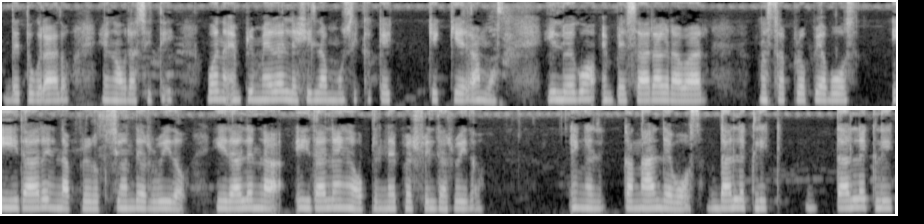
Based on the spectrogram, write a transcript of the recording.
de tu grado en Audacity? Bueno, en primero elegir la música que, que queramos y luego empezar a grabar nuestra propia voz y dar en la producción de ruido y darle en la y darle en perfil de ruido en el canal de voz. Darle clic, darle clic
